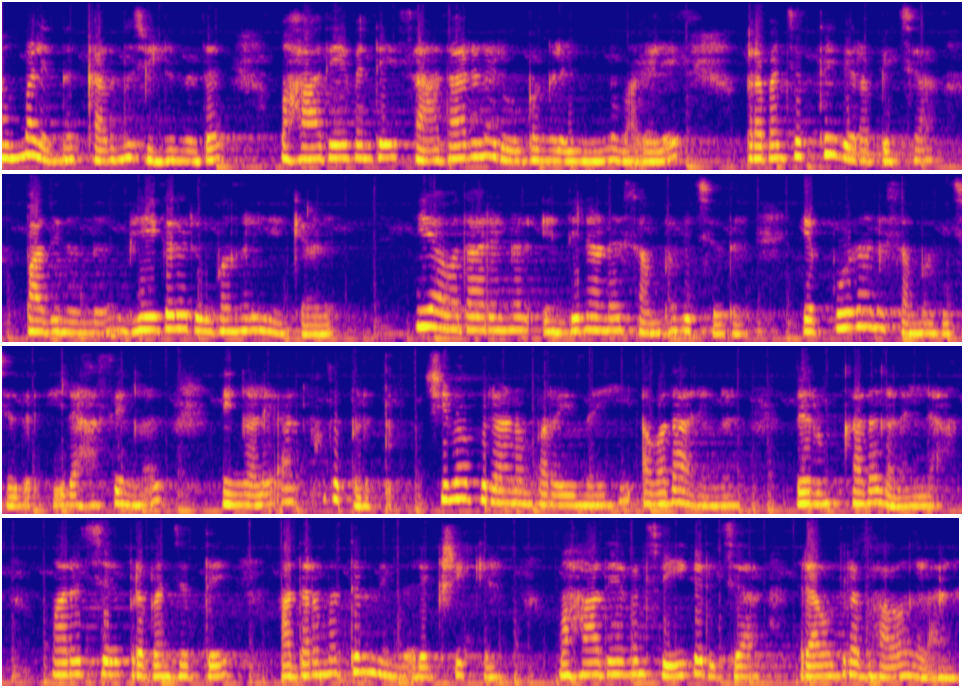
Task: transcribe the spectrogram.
നമ്മൾ ഇന്ന് കടന്നു ചെല്ലുന്നത് മഹാദേവന്റെ സാധാരണ രൂപങ്ങളിൽ നിന്നും അകലെ പ്രപഞ്ചത്തെ വിറപ്പിച്ച പതിനൊന്ന് ഭീകര രൂപങ്ങളിലേക്കാണ്. ഈ അവതാരങ്ങൾ എന്തിനാണ് സംഭവിച്ചത്? എപ്പോഴാണ് സംഭവിച്ചത്? ഈ രഹസ്യങ്ങൾ നിങ്ങളെ അത്ഭുതപ്പെടുത്തും. ശിവപുരാണം പറയുന്ന ഈ അവതാരങ്ങൾ വെറും കഥകളല്ല. മറിച്ച് പ്രപഞ്ചത്തെ അധർമ്മത്തിൽ നിന്ന് രക്ഷിക്കാൻ മഹാദേവൻ സ്വീകരിച്ച രൗദ്രഭാവങ്ങളാണ്.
